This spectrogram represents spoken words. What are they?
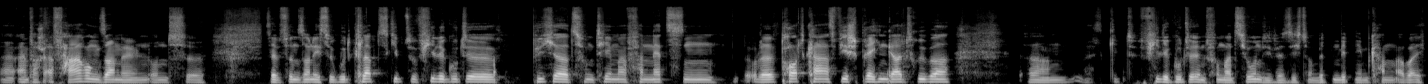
einfach Erfahrung sammeln und äh, selbst wenn es noch nicht so gut klappt, es gibt so viele gute Bücher zum Thema Vernetzen oder Podcasts, wir sprechen gerade drüber. Ähm, es gibt viele gute Informationen, die wir sich da mit, mitnehmen kann. Aber ich,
